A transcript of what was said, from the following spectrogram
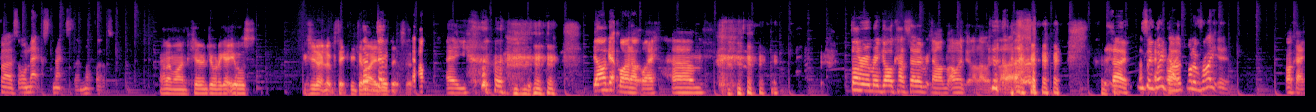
first or next? Next, then, not first. I don't mind. Kieran, do you want to get yours? Because you don't look particularly delighted don't, don't with it. So. Hey. yeah, I'll get mine out the way. Um, Donnarumma in goal, Cancelo. No, I won't do that. I won't do that. so, I say, wait, right. now I've got to write it. Okay.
